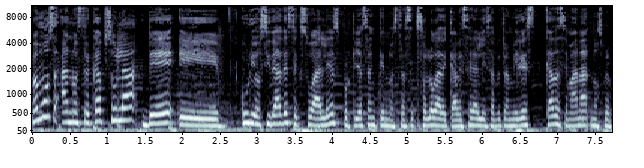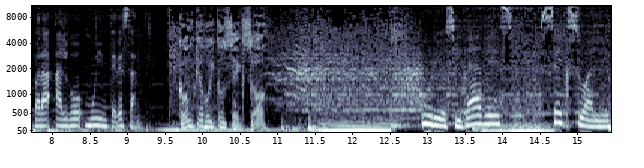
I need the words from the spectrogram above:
Vamos a nuestra cápsula de eh, curiosidades sexuales, porque ya saben que nuestra sexóloga de cabecera, Elizabeth Ramírez, cada semana nos prepara algo muy interesante. Cóncavo y con sexo. Curiosidades sexuales.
